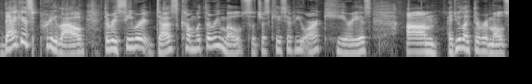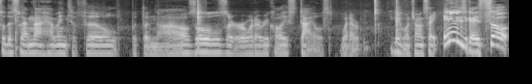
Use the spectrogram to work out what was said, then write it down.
that gets pretty loud. The receiver does come with the remote, so just in case if you are curious, um, I do like the remote, so this way I'm not having to fill with the nozzles or whatever you call these styles, whatever. You get what I'm trying to say. Anyways, you guys, so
